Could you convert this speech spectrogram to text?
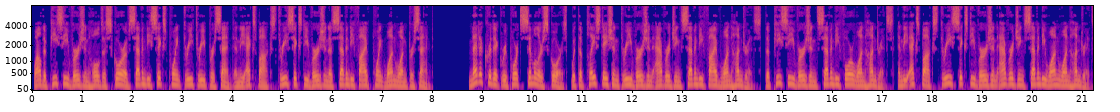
while the PC version holds a score of 76.33% and the Xbox 360 version a 75.11%. Metacritic reports similar scores, with the PlayStation 3 version averaging 75 100ths, the PC version 74 100ths, and the Xbox 360 version averaging 71 100ths.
